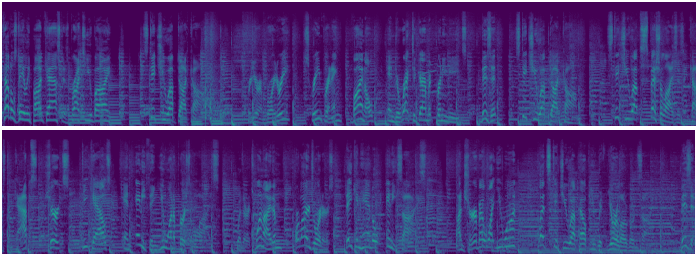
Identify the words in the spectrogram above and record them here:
Tuddle's Daily Podcast is brought to you by StitchYouUp.com. For your embroidery, screen printing, vinyl, and direct to garment printing needs, visit StitchYouUp.com. Stitch You Up specializes in custom caps, shirts, decals, and anything you want to personalize. Whether it's one item or large orders, they can handle any size. Unsure about what you want? Let Stitch You Up help you with your logo design. Visit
